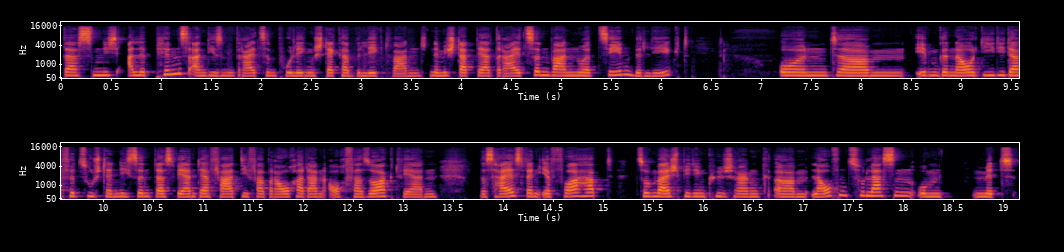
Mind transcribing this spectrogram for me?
dass nicht alle Pins an diesem 13-poligen Stecker belegt waren. Nämlich statt der 13 waren nur 10 belegt und ähm, eben genau die, die dafür zuständig sind, dass während der Fahrt die Verbraucher dann auch versorgt werden. Das heißt, wenn ihr vorhabt, zum Beispiel den Kühlschrank ähm, laufen zu lassen, um mit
